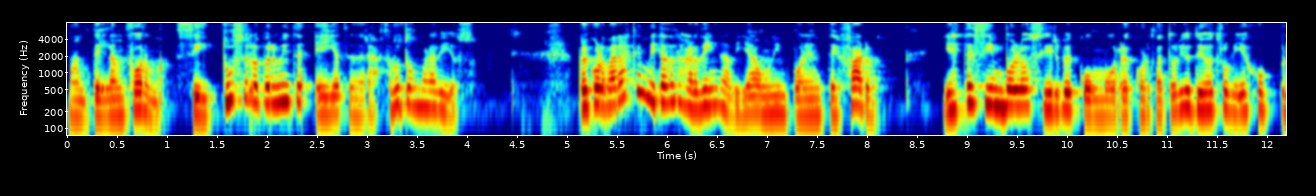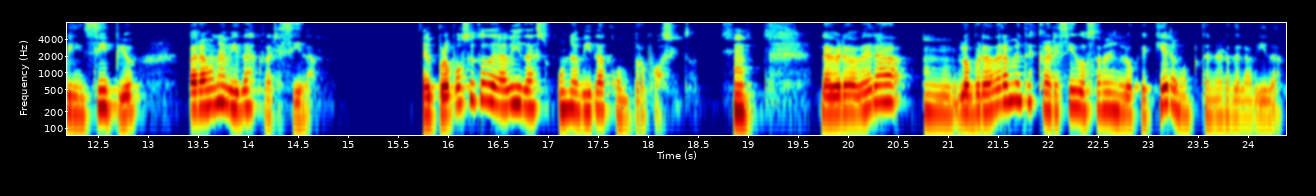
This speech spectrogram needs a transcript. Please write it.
Manténla en forma. Si tú se lo permites, ella te dará frutos maravillosos. Recordarás que en mitad del jardín había un imponente faro, y este símbolo sirve como recordatorio de otro viejo principio para una vida esclarecida. El propósito de la vida es una vida con propósito. Verdadera Mm, los verdaderamente esclarecidos saben lo que quieren obtener de la vida,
